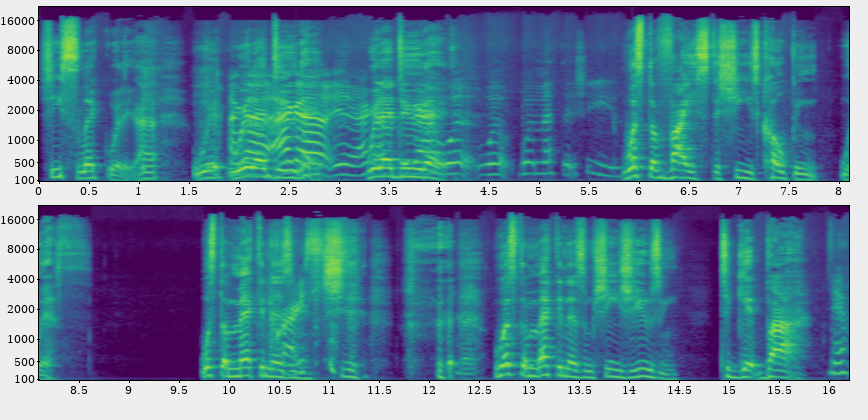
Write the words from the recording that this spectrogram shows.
she's slick with it. I, where I where got- that dude got- at? yeah, where that dude at? What, what what method she used? What's the vice that she's coping with? What's the mechanism? She, what's the mechanism she's using to get by Yeah,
